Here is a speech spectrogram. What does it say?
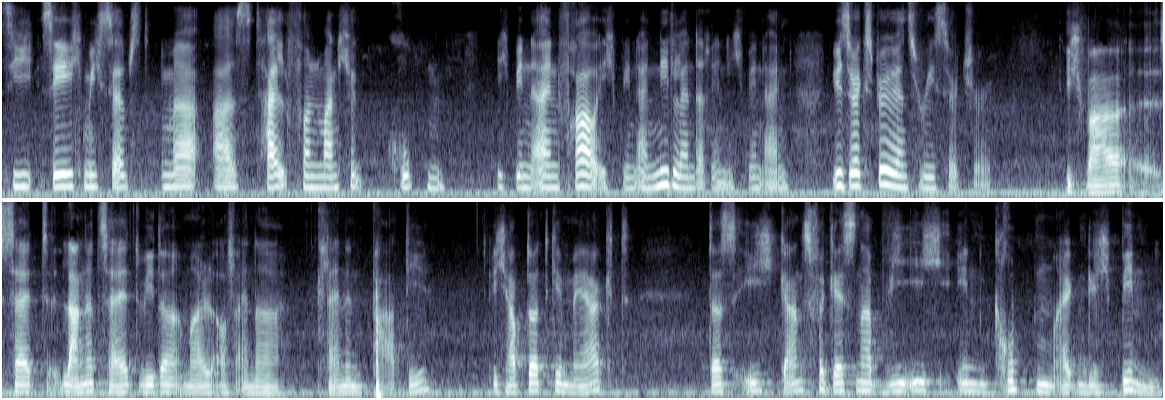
sie, sehe ich mich selbst immer als Teil von manchen Gruppen. Ich bin eine Frau, ich bin eine Niederländerin, ich bin ein User Experience Researcher. Ich war äh, seit langer Zeit wieder mal auf einer kleinen Party. Ich habe dort gemerkt, dass ich ganz vergessen habe, wie ich in Gruppen eigentlich bin.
